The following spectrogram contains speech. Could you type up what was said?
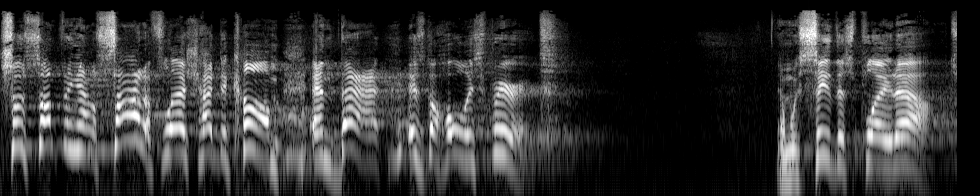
So something outside of flesh had to come, and that is the Holy Spirit. And we see this played out.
